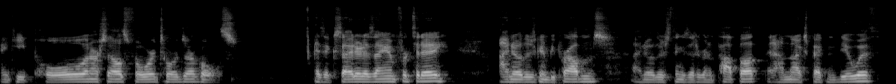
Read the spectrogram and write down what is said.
and keep pulling ourselves forward towards our goals. As excited as I am for today, I know there's going to be problems. I know there's things that are going to pop up that I'm not expecting to deal with,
